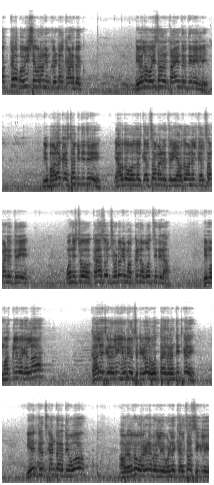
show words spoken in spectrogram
ಮಕ್ಕಳ ಭವಿಷ್ಯವನ್ನ ನಿಮ್ ಕಣ್ಣಲ್ಲಿ ಕಾಣಬೇಕು. ನೀವೆಲ್ಲ ವಯಸ್ಸಾದ ತಾಯಂದಿರ್ತೀರಿ ಇಲ್ಲಿ. ನೀವು ಬಹಳ ಕಷ್ಟ ಬಿದ್ದಿದ್ದೀರಿ. ಯಾರ್ದೋ ಹೊಲದಲ್ಲಿ ಕೆಲಸ ಮಾಡಿರ್ತೀರಿ, ಯಾರ್ದೋ ಮನೇಲಿ ಕೆಲಸ ಮಾಡಿರ್ತೀರಿ. ಒಂದಿಷ್ಟು ಕಾಸು ಹಂಚ್ಕೊಂಡು ನಿಮ್ಮ ಮಕ್ಕಳನ್ನ ಓದಿಸಿದ್ದೀರಾ? ನಿಮ್ಮ ಮಕ್ಕಳು ಇವಾಗೆಲ್ಲ ಕಾಲೇಜ್ಗಳಲ್ಲಿ ಯೂನಿವರ್ಸಿಟಿಗಳಲ್ಲಿ ಓದ್ತಾ ಇದಾರೆ ಅಂತ ಇಟ್ಕೊಳ್ಳಿ. ಏನ್ ಕನ್ಸ್ ಕಾಣ್ತಾರ ನೀವು? ಅವರೆಲ್ಲರೂ ಹೊರಗಡೆ ಬರಲಿ ಒಳ್ಳೆ ಕೆಲಸ ಸಿಗ್ಲಿ.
